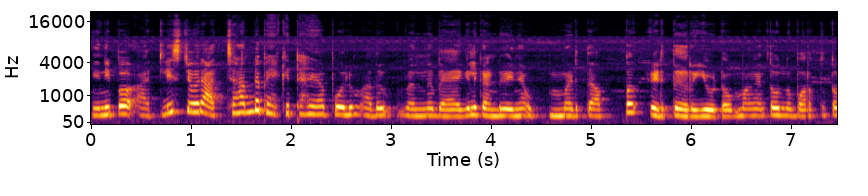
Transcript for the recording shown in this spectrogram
ഇനിയിപ്പോൾ അറ്റ്ലീസ്റ്റ് ഒരു അച്ചാറിന്റെ പാക്കറ്റ് ആയാൽ പോലും അത് വന്ന് ബാഗിൽ കണ്ടു കഴിഞ്ഞാൽ ഉമ്മ എടുത്ത് അപ്പം എടുത്ത് എറിയും കേട്ടോ. ഉമ്മ അങ്ങനത്തെ ഒന്നും പുറത്തത്തെ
